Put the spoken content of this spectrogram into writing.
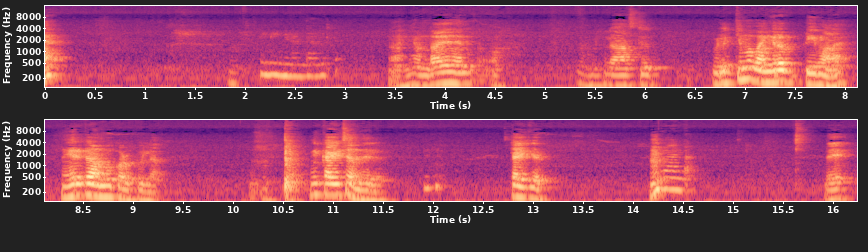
ഏ? ഉണ്ടായ ഞാൻ ലാസ്റ്റ് വിളിക്കുമ്പോൾ ഭയങ്കര ടീമാണ്. നേരിട്ട് കാണുമ്പോൾ കുഴപ്പമില്ല. നീ കഴിച്ച എന്തേലും? കഴിക്ക? ദേ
